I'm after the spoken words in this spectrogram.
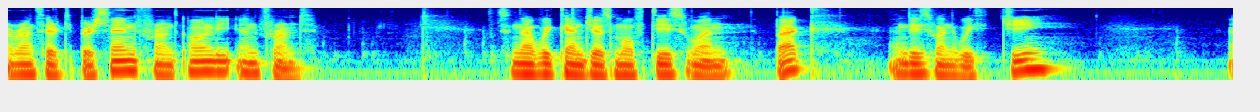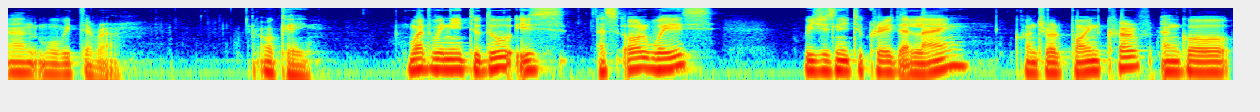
around 30% front only and front. So now we can just move this one back and this one with G and move it around. Okay, what we need to do is, as always, we just need to create a line, control point curve, and go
